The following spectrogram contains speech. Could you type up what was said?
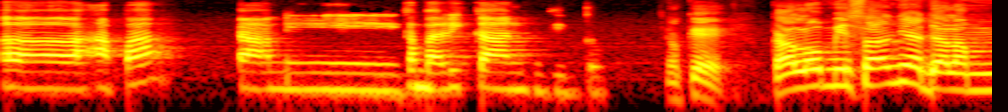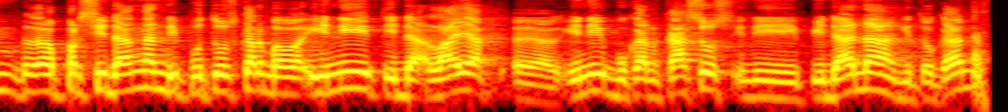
uh, apa kami kembalikan begitu. Oke, kalau misalnya dalam eh, persidangan diputuskan bahwa ini tidak layak, eh, ini bukan kasus, ini pidana gitu kan,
